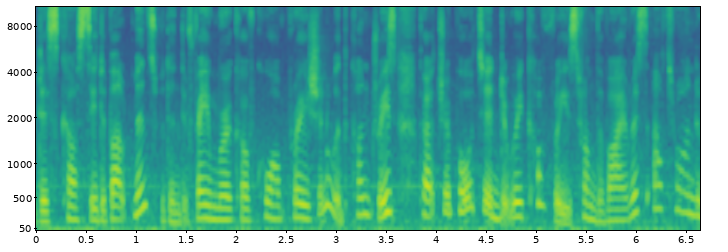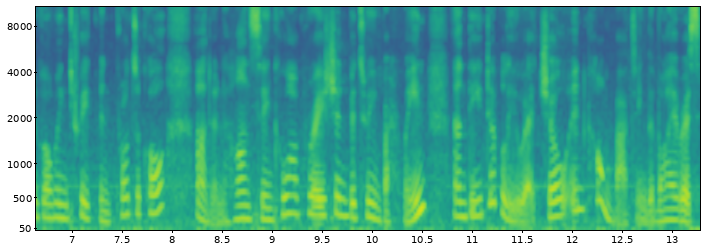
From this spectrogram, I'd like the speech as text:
discussed the developments within the framework of cooperation with countries that reported recoveries from the virus after undergoing treatment protocol and enhancing cooperation between Bahrain and the WHO in combating the virus.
